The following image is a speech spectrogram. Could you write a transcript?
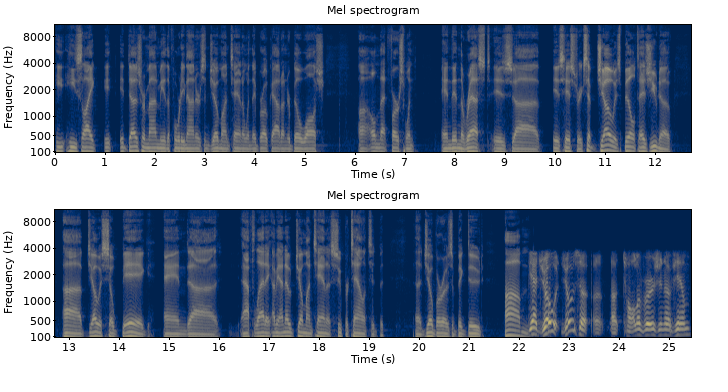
he he's like it it does remind me of the 49ers and Joe Montana when they broke out under Bill Walsh uh, on that first one. and then the rest is uh, is history. Except Joe is built, as you know. Uh, Joe is so big and uh, athletic. I mean, I know Joe Montana is super talented, but uh, Joe Burrow's a big dude. Um, yeah, Joe. Joe's a, a, a taller version of him.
